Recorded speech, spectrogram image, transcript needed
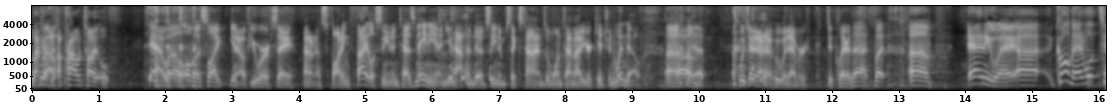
like Well. a, a proud title. Yeah, well, almost like, you know, if you were, say, I don't know, spotting thylacine in Tasmania and you happen to have seen him six times and one time out of your kitchen window. Um, Oh, yeah. Which I don't know who would ever declare that. But um, anyway, uh, cool, man. Well, t-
